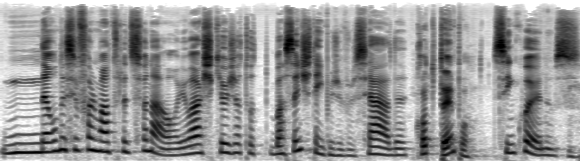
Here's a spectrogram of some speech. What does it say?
Não nesse formato tradicional. Eu acho que eu já estou bastante tempo divorciada Quanto tempo? cinco anos.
